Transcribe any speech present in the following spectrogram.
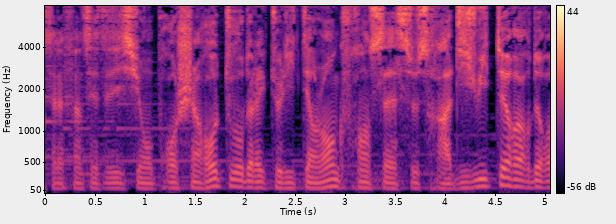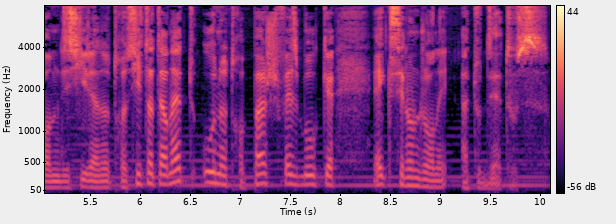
C'est la fin de cette édition. Prochain retour de l'actualité en langue française. Ce sera 18h heure de Rome d'ici là notre site internet ou notre page Facebook. Excellente journée à toutes et à tous.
